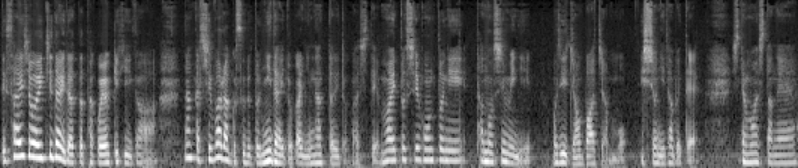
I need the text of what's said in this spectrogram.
で最初は1台だったたこ焼き器がなんかしばらくすると2台とかになったりとかして毎年本当に楽しみにおじいちゃんおばあちゃんも一緒に食べてしてましたね。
